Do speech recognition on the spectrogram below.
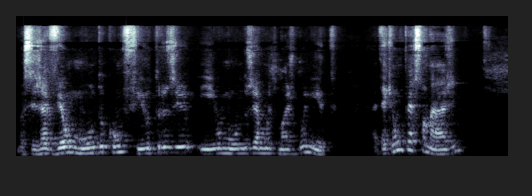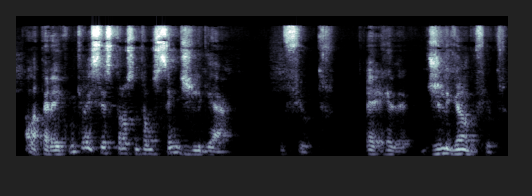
você já vê um mundo com filtros e, e, o mundo já é muito mais bonito. Até que um personagem fala, peraí, como que vai ser esse troço, então, sem desligar o filtro? É, desligando o filtro.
